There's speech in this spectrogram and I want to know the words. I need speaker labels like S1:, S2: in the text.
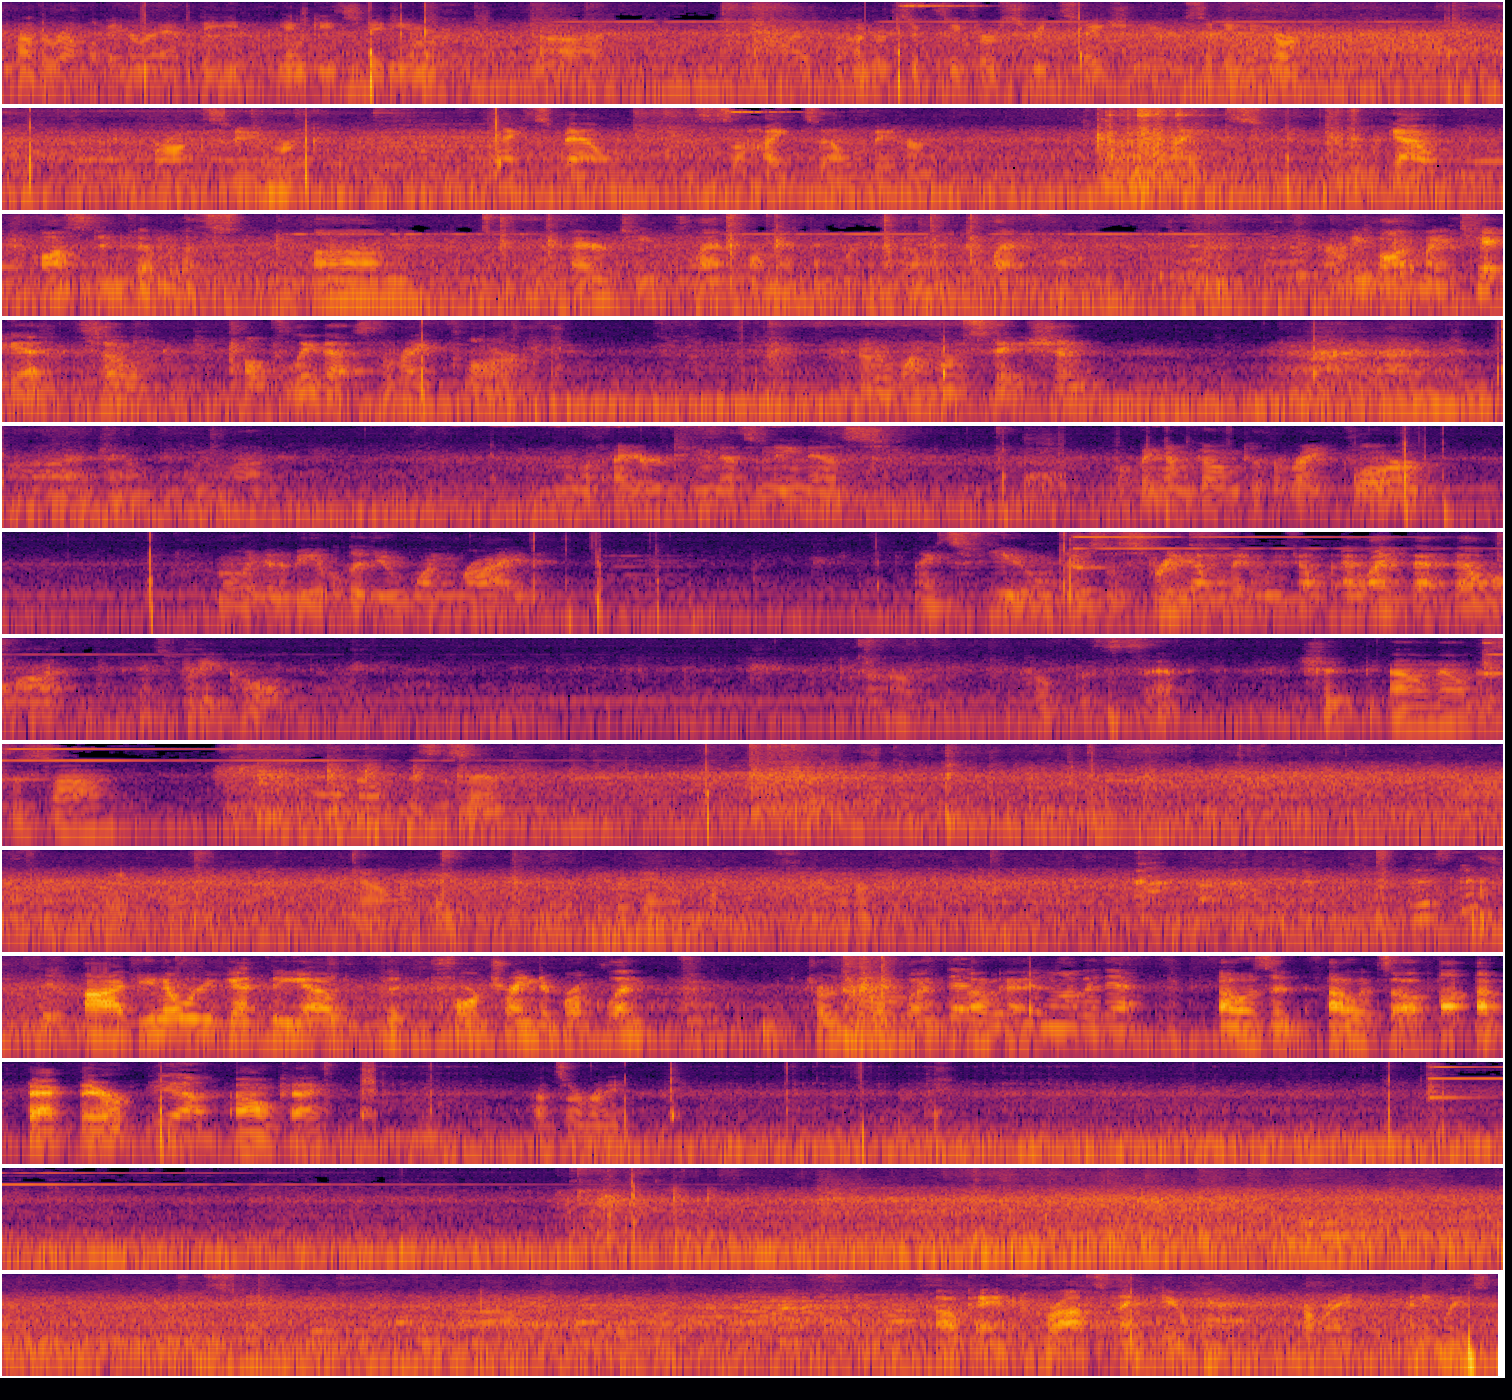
S1: another elevator at the Yankee Stadium, uh, the 161st Street Station, New York City, New York, and Bronx, New York. Nice bell. This is a Heights elevator. Heights. Here we go. Austin Villas. Um, IRT platform. I think we're gonna go with platform. I already bought my ticket, so hopefully that's the right floor. Go to one more station. Uh, I don't think we want. What IRT mezzanine is. Hoping I'm going to the right floor. I'm only going to be able to do one ride. Nice view. There's a street elevator we built. I like that bell a lot. It's pretty cool. Um, hope this is it. Should be. Oh no, this is. Uh, I don't know if this is it. Uh, wait, no. No, I think we're down one more floor. Uh, do you know where you get the uh, the four train to Brooklyn? Towards Brooklyn?
S2: The
S1: okay.
S2: Brooklyn over there.
S1: Oh, is it? Oh, it's uh, uh, up back there.
S2: Yeah.
S1: Oh, okay. That's all right. Interesting. Uh, okay, cross. Thank you. All right. Anyways.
